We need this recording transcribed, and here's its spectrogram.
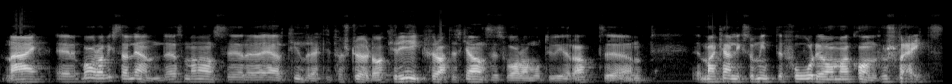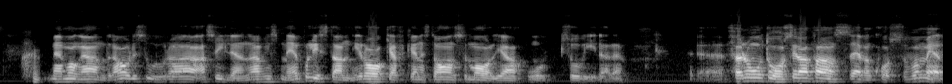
Nej, eh, bara vissa länder som man anser är tillräckligt förstörda av krig för att det ska anses vara motiverat. Eh, Man kan liksom inte få det om man kommer från Schweiz. Men många andra av de stora asylländerna finns med på listan. Irak, Afghanistan, Somalia och så vidare. Eh, för något år sedan fanns även Kosovo med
